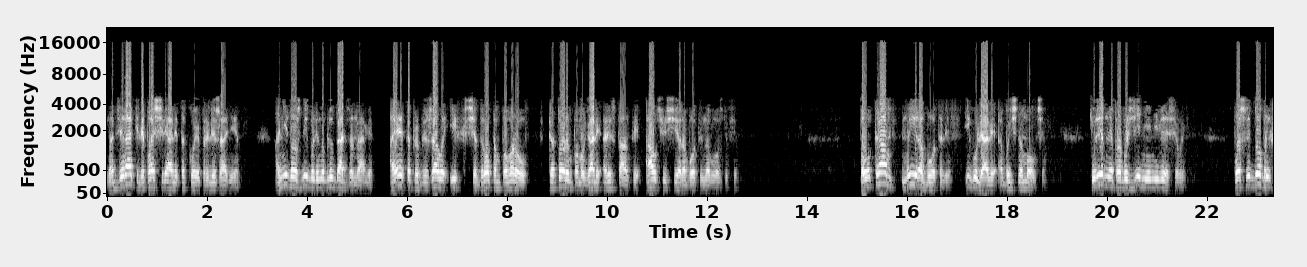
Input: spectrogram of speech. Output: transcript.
Надзиратели поощряли такое прилежание. Они должны были наблюдать за нами, а это приближало их к щедротам поваров, которым помогали арестанты, алчущие работы на воздухе. По утрам мы и работали, и гуляли, обычно молча. Тюремное пробуждение невеселы. После добрых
